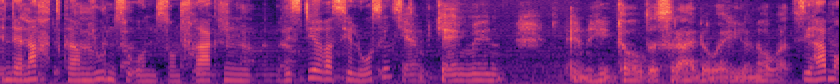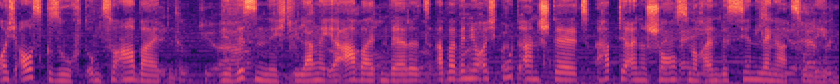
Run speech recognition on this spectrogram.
In der Nacht kamen Juden zu uns und fragten, wisst ihr, was hier los ist? Sie haben euch ausgesucht, um zu arbeiten. Wir wissen nicht, wie lange ihr arbeiten werdet, aber wenn ihr euch gut anstellt, habt ihr eine Chance, noch ein bisschen länger zu leben.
